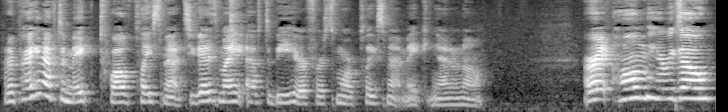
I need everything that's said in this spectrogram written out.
But I'm probably gonna have to make 12 placemats. You guys might have to be here for some more placemat making. I don't know. All right, home, here we go.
